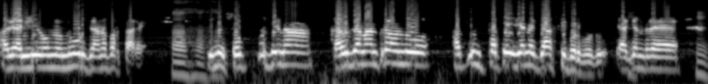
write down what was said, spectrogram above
ಹಾಗೆ ಅಲ್ಲಿ ಒಂದು ನೂರು ಜನ ಬರ್ತಾರೆ. ಹಾ ಹಾ ಇನ್ನು ಸ್ವಲ್ಪ ದಿನ ಕಳೆದ ನಂತರ ಒಂದು ಹತ್ತು ಇಪ್ಪತ್ತೈದು ಜನ ಜಾಸ್ತಿ ಬರ್ಬೋದು. ಯಾಕಂದ್ರೆ ಹ್ಮ್.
